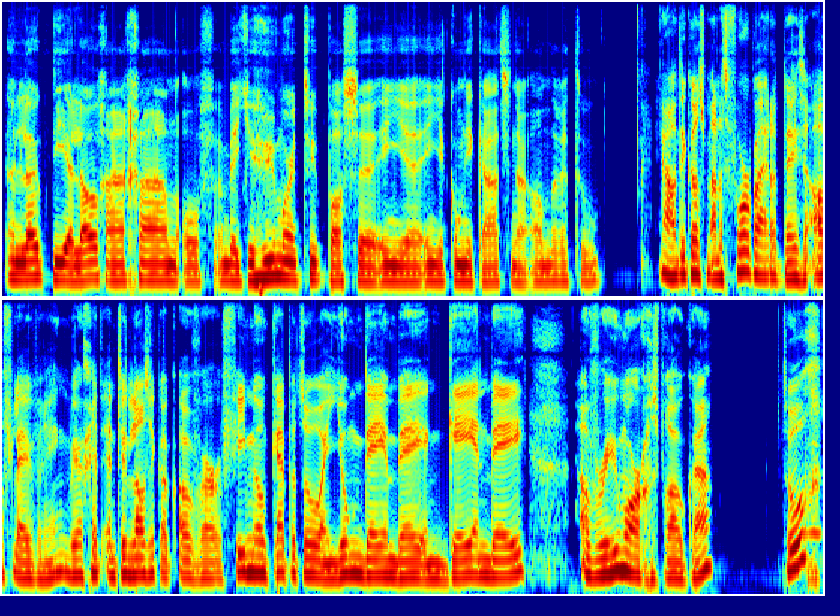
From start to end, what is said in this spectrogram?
een leuk dialoog aangaan of een beetje humor toepassen in je, in je communicatie naar anderen toe. Ja, want ik was me aan het voorbereiden op deze aflevering, Birgit. En toen las ik ook over Female Capital en Jong DNB en GNB. Over humor gesproken. Toch?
